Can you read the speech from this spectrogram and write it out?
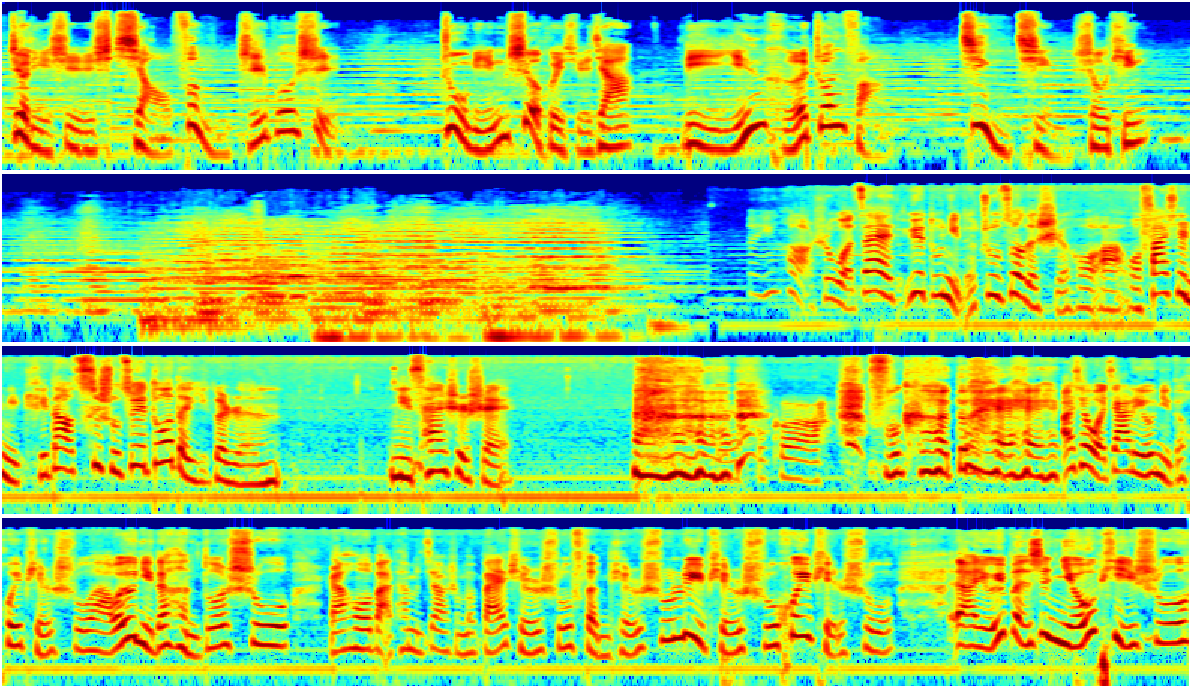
这里是小凤直播室，著名社会学家李银河专访，敬请收听。老师，我在阅读你的著作的时候啊，我发现你提到次数最多的一个人，你猜是谁？福柯，福柯对，而且我家里有你的灰皮书啊，我有你的很多书，然后我把它们叫什么白皮书、粉皮书、绿皮书、灰皮书，啊，有一本是牛皮书，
